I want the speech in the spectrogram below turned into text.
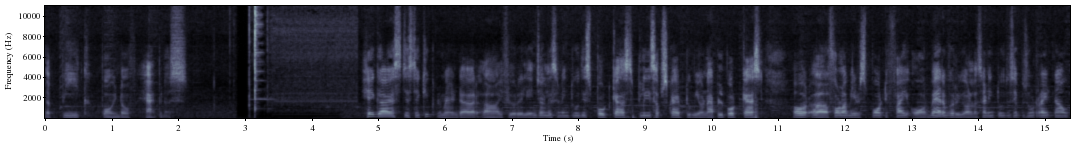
the peak point of happiness. Hey guys, just a quick reminder uh, if you really enjoy listening to this podcast, please subscribe to me on Apple Podcast or uh, follow me on Spotify or wherever you are listening to this episode right now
